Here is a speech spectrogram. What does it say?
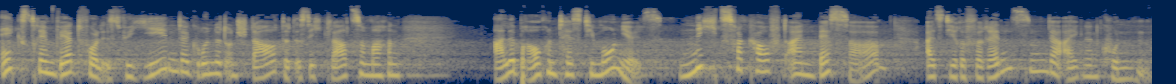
extrem wertvoll ist für jeden, der gründet und startet, ist sich klarzumachen, alle brauchen Testimonials. Nichts verkauft einen besser als die Referenzen der eigenen Kunden.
